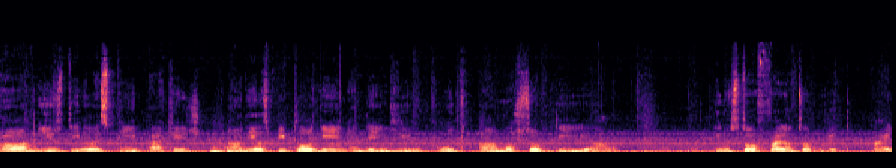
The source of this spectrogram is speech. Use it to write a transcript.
um, use the LSP package, uh, the LSP plugin, and then you put uh, most of the uh, you know stuff right on top of it, right?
